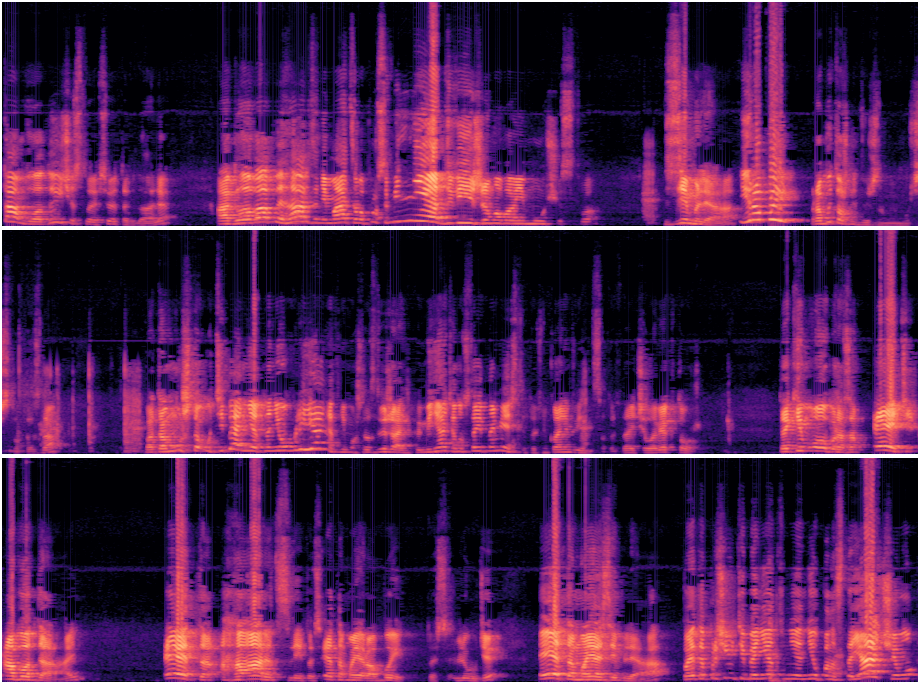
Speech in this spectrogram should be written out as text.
там владычество и все и так далее. А глава Бегар занимается вопросами недвижимого имущества. Земля и рабы. Рабы тоже недвижимое имущество. То есть, да? Потому что у тебя нет на него влияния, ты не можешь раздвижать, поменять, оно стоит на месте, то есть никуда не двинется. То есть, да, и человек тоже. Таким образом, эти аводай, это гаарецли, то есть это мои рабы, то есть люди, это моя земля, по этой причине у тебя нет ни, ни по-настоящему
